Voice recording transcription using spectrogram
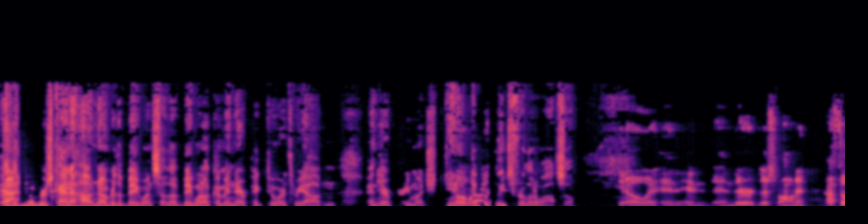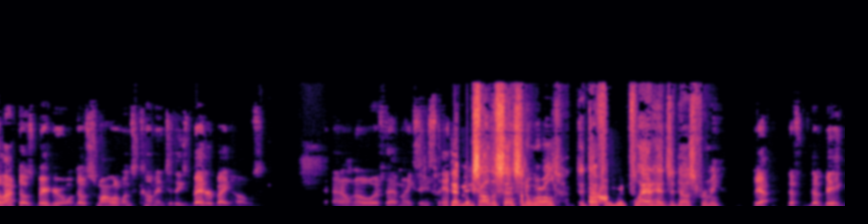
Right. And the numbers kind of outnumber the big ones. So the big one will come in there, pick two or three out, and and they're pretty much you know well, done at least for a little while. So you know, and and and they're they're spawning. I feel like those bigger, those smaller ones come into these better bait holes. I don't know if that makes any sense. That makes all the sense in the world. It definitely with flatheads it does for me. Yeah, the the big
